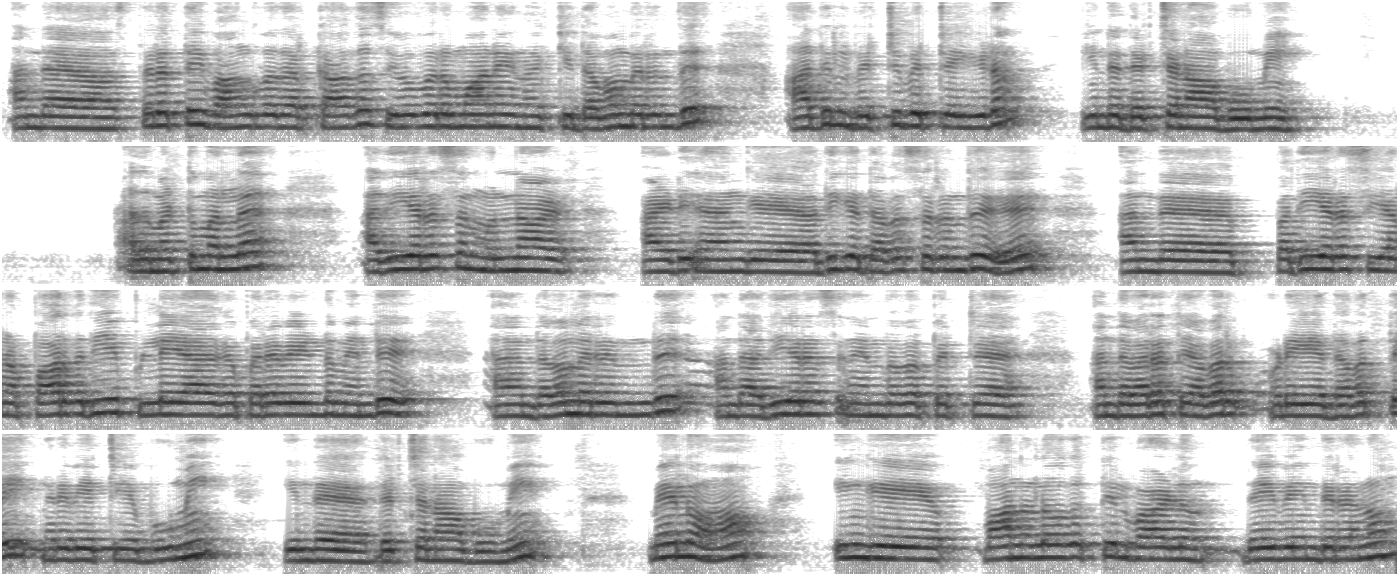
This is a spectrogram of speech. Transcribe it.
அந்த அஸ்திரத்தை வாங்குவதற்காக சிவபெருமானை நோக்கி தவம் இருந்து அதில் வெற்றி பெற்ற இடம் இந்த தட்சணாபூமி அது மட்டுமல்ல அதியரசன் முன்னாள் அடி அங்கே அதிக தவசிருந்து அந்த பதியரசியான பார்வதியை பிள்ளையாக பெற வேண்டும் என்று தவமிருந்து அந்த அதியரசன் என்பவர் பெற்ற அந்த வரத்தை அவர் உடைய தவத்தை நிறைவேற்றிய பூமி இந்த தட்சணா பூமி மேலும் இங்கே வானலோகத்தில் வாழும் தெய்வேந்திரனும்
